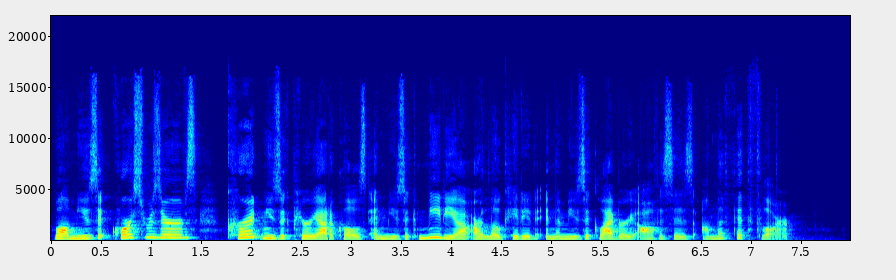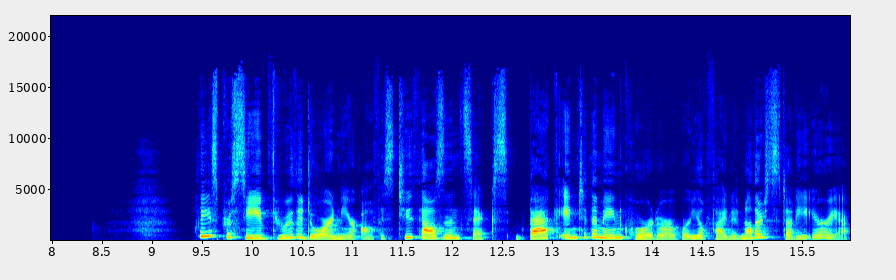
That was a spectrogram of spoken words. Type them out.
while music course reserves, current music periodicals, and music media are located in the music library offices on the fifth floor. Please proceed through the door near Office 2006 back into the main corridor where you'll find another study area.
